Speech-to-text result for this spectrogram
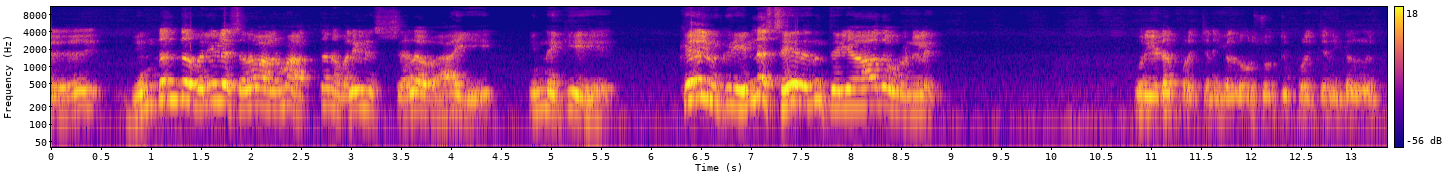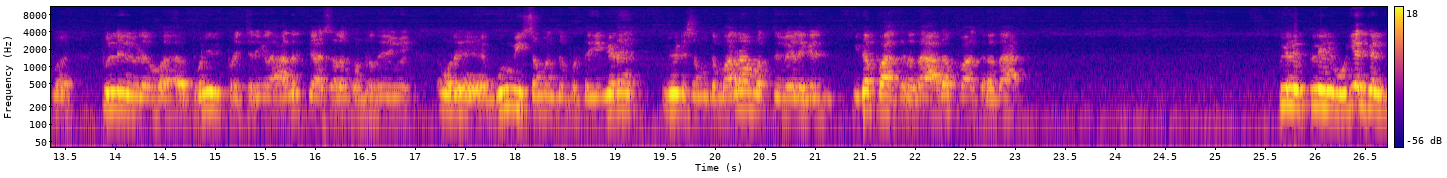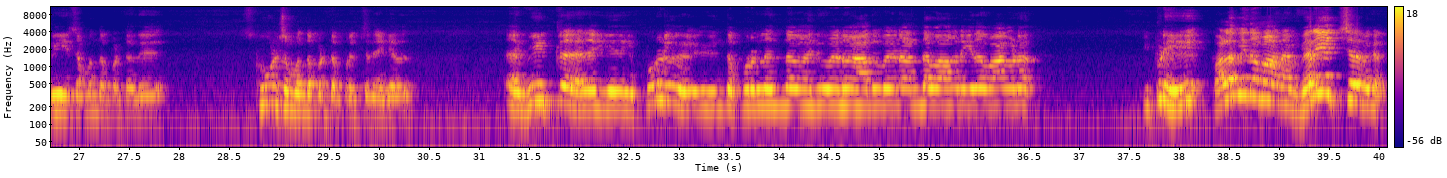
எந்தெந்த வழியில செலவாகணுமோ அத்தனை வழியில செலவாகி இன்னைக்கு கேள்விக்குரிய என்ன செய்யறதுன்னு தெரியாத ஒரு நிலை. ஒரு இட பிரச்சனைகள் ஒரு சொத்து பிரச்சனைகள் பிள்ளைகளோட வ- தொழில் பிரச்சனைகள் அதற்கு செலவு பண்ணுறது ஒரு பூமி சம்மந்தப்பட்ட இடம் வீடு சம்மந்த மராமத்து வேலைகள் இதை பார்க்குறதா அதை பார்க்குறதா? பிள்ளை பிள்ளைகள் உயர்கல்வி சம்மந்தப்பட்டது ஸ்கூல் சம்மந்தப்பட்ட பிரச்சனைகள் வீட்டில் பொருள் இந்த பொருள் இந்த இது வேணும் அது வேணும் அந்த வாங்கணும் இதை வாங்கணும். இப்படி பலவிதமான விரைய செலவுகள்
